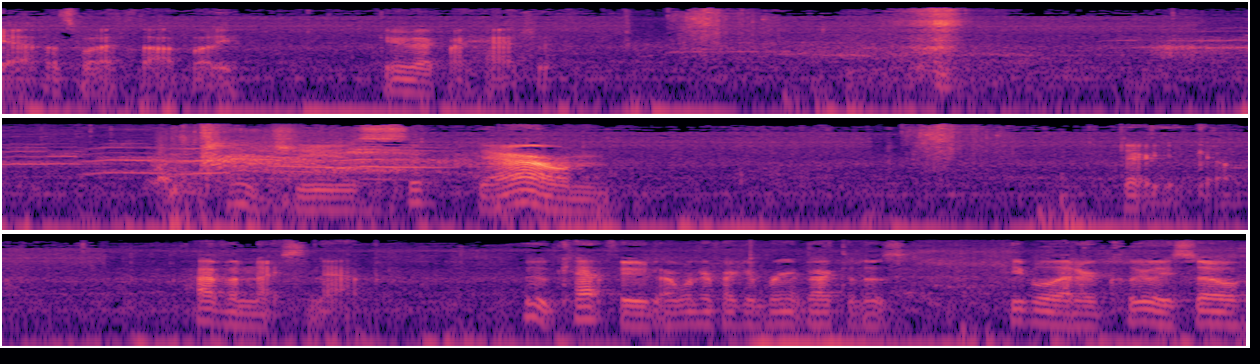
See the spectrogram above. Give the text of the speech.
Yeah, that's what I thought, buddy. Give me back my hatchet. Oh, jeez. Sit down. There you go. Have a nice nap. Ooh, cat food. I wonder if I could bring it back to those people that are clearly so...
